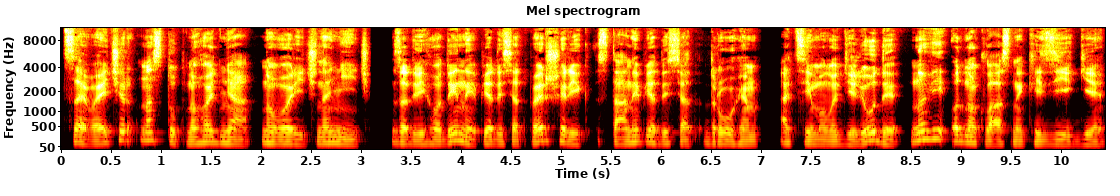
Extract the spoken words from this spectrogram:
Це вечір наступного дня, новорічна ніч. За дві години 51 рік стане 52-м, а ці молоді люди нові однокласники Зігі.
